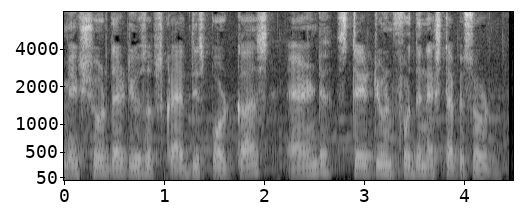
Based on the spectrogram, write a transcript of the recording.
Make sure that you subscribe this podcast and stay tuned for the next episode.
